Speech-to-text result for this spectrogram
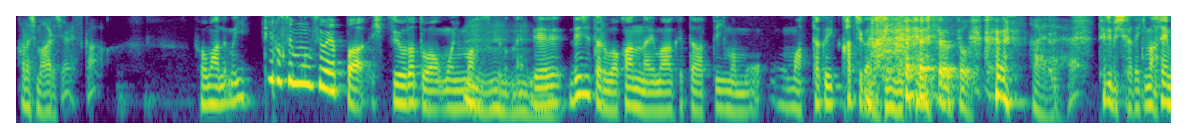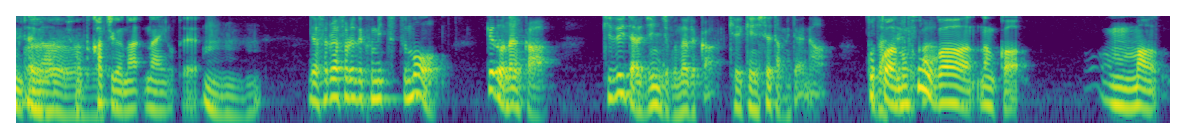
話もあるじゃないですか。そうまあでも一定の専門性はやっぱ必要だとは思いますけどね。うんうんうんで、デジタルわかんないマーケターって今もう全く価値がないみたいな。そうそう。はいはいはい。テレビしかできませんみたいうんうんうん価値がなないので。うんうんうん、でそれはそれで踏みつつもけどなんか気づいたら人事もなぜか経験してたみたいなことかの方がなんか、うん、まあ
